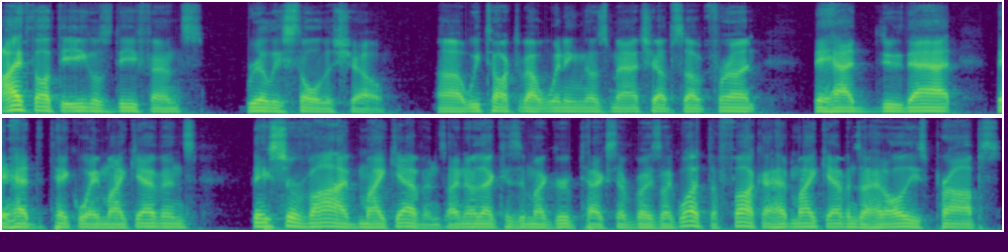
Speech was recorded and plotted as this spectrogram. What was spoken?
I thought the Eagles defense really stole the show. Uh, we talked about winning those matchups up front. They had to do that. They had to take away Mike Evans. They survived Mike Evans. I know that because in my group text, everybody's like, what the fuck? I had Mike Evans. I had all these props,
